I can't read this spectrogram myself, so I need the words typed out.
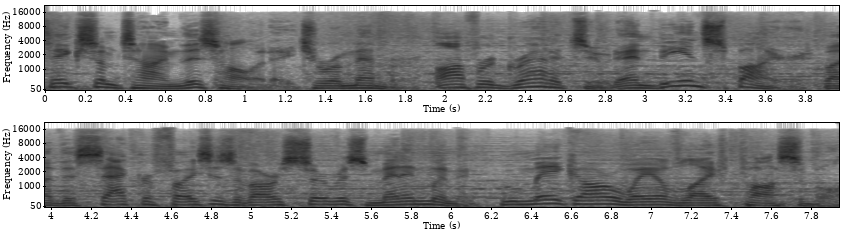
Take some time this holiday to remember, offer gratitude, and be inspired by the sacrifices of our service men and women who make our way of life possible.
